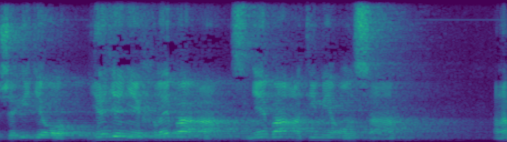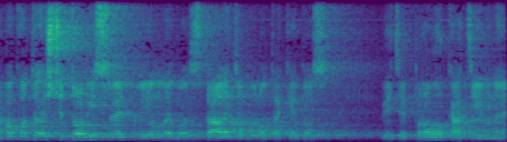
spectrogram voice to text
že ide o jedenie chleba a z neba a tým je on sám. A napokon to ešte dovysvetlil, lebo stále to bolo také dosť, viete, provokatívne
